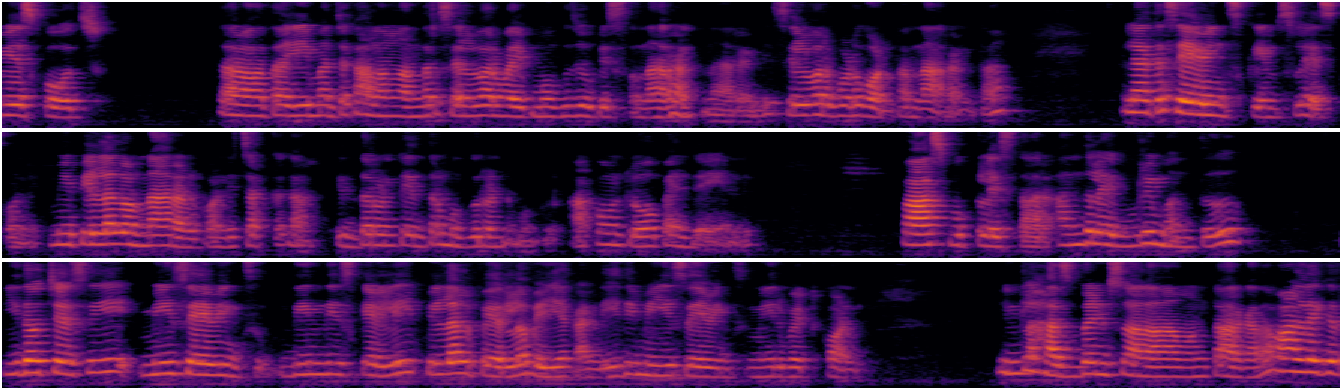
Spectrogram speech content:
వేసుకోవచ్చు. తర్వాత ఈ మధ్య కాలంలో అందరూ సిల్వర్ వైపు మొగ్గు చూపిస్తున్నారు అంటున్నారండి సిల్వర్ కూడా కొంటున్నారంట. లేకపోతే సేవింగ్ స్కీమ్స్లో వేసుకోండి. మీ పిల్లలు ఉన్నారనుకోండి చక్కగా. ఇద్దరు ఉంటే ఇద్దరు ముగ్గురు ఉంటే ముగ్గురు. అకౌంట్లు ఓపెన్ చేయండి. పాస్బుక్లు ఇస్తారు. అందులో ఎవ్రీ మంత్ ఇది వచ్చేసి మీ సేవింగ్స్. దీన్ని తీసుకెళ్ళి పిల్లల పేరులో వెయ్యకండి. ఇది మీ సేవింగ్స్. మీరు పెట్టుకోండి. ఇంట్లో హస్బెండ్స్ అలా ఉంటారు కదా వాళ్ళ దగ్గర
